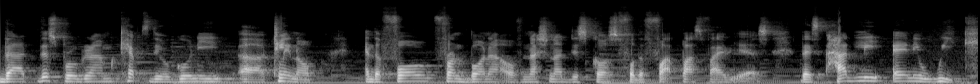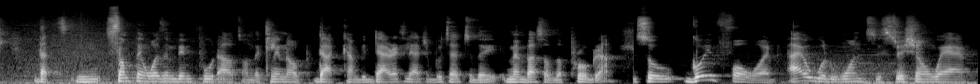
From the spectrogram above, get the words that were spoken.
that this program kept the Ogoni uh, cleanup and the forefront burner of national discourse for the past five years. There's hardly any week that something wasn't being put out on the cleanup that can be directly attributed to the members of the program. So going forward, I would want a situation where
